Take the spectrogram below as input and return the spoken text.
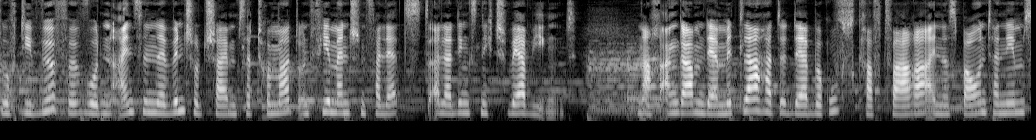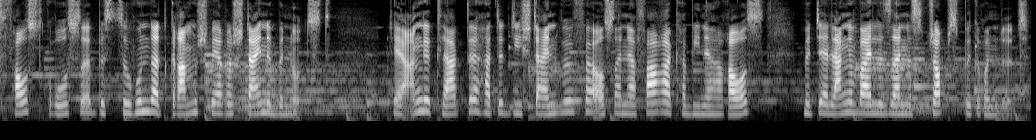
Durch die Würfe wurden einzelne Windschutzscheiben zertrümmert und vier Menschen verletzt, allerdings nicht schwerwiegend. Nach Angaben der Ermittler hatte der Berufskraftfahrer eines Bauunternehmens faustgroße, bis zu 100 Gramm schwere Steine benutzt. Der Angeklagte hatte die Steinwürfe aus seiner Fahrerkabine heraus mit der Langeweile seines Jobs begründet.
